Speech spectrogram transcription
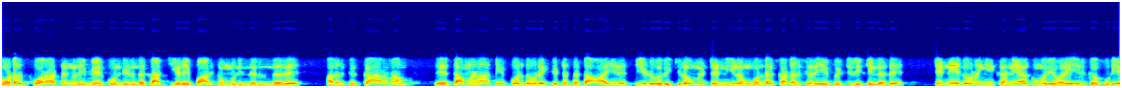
தொடர் போராட்டங்களை மேற்கொண்டிருந்த காட்சிகளை பார்க்க முடிந்திருந்தது. அதற்கு காரணம் தமிழ்நாட்டை பொறுத்தவரை கிட்டத்தட்ட ஆயிரத்தி எழுபது கிலோமீட்டர் நீளம் கொண்ட கடற்கரையை பெற்றிருக்கின்றது. சென்னை தொடங்கி கன்னியாகுமரி வரை இருக்கக்கூடிய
